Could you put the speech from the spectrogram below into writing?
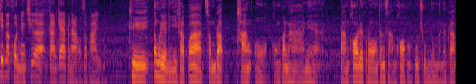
คิดว่าคนยังเชื่อการแก้ปัญหาของสภาอยู่ไหมคือต้องเรียนอย่างนี้ครับว่าสำหรับทางออกของปัญหาเนี่ยตามข้อเรียกร้องทั้ง 3 ข้อของผู้ชุมนุมนะครับ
